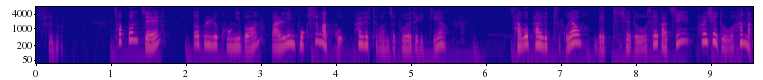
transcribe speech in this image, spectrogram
첫 번째 W02번 말린 복숭아꽃 팔레트 먼저 보여드릴게요 4구 팔레트고요 매트 섀도우 3가지 펄 섀도우 하나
